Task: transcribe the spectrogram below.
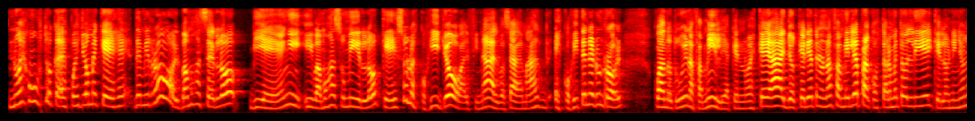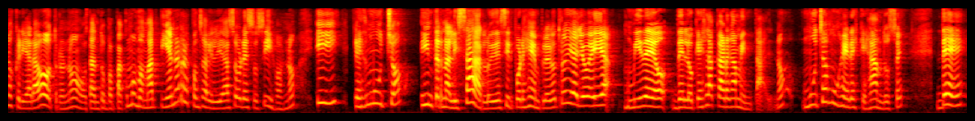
no es justo que después yo me queje de mi rol. Vamos a hacerlo bien y, vamos a asumirlo, que eso lo escogí yo al final. O sea, además escogí tener un rol cuando tuve una familia, que no es que ah, yo quería tener una familia para acostarme todo el día y que los niños los criara otro, no. Tanto papá como mamá tienen responsabilidad sobre esos hijos, ¿no? Y es mucho internalizarlo y decir, por ejemplo, el otro día yo veía un video de lo que es la carga mental, ¿no? Muchas mujeres quejándose de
